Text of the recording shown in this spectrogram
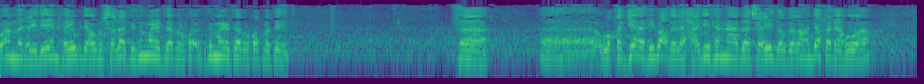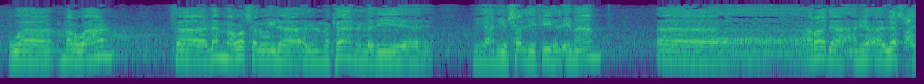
وأما العيدين فيبدأ بالصلاة ثم يتابع ثم يتابع الخطبتين. ف آه، وقد جاء في بعض الأحاديث أن أبا سعيد رضي الله عنه دخل هو ومروان فلما وصلوا إلى المكان الذي يعني يصلي فيه الإمام آه، أراد أن يصعد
